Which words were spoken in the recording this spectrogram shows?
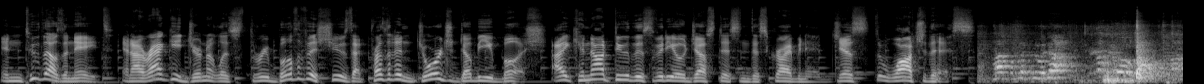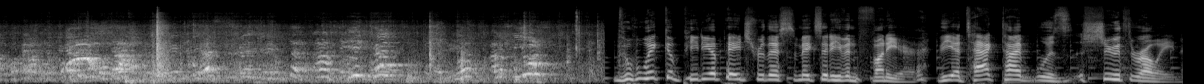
In 2008, an Iraqi journalist threw both of his shoes at President George W. Bush. I cannot do this video justice in describing it, just watch this. The Wikipedia page for this makes it even funnier. The attack type was shoe throwing.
